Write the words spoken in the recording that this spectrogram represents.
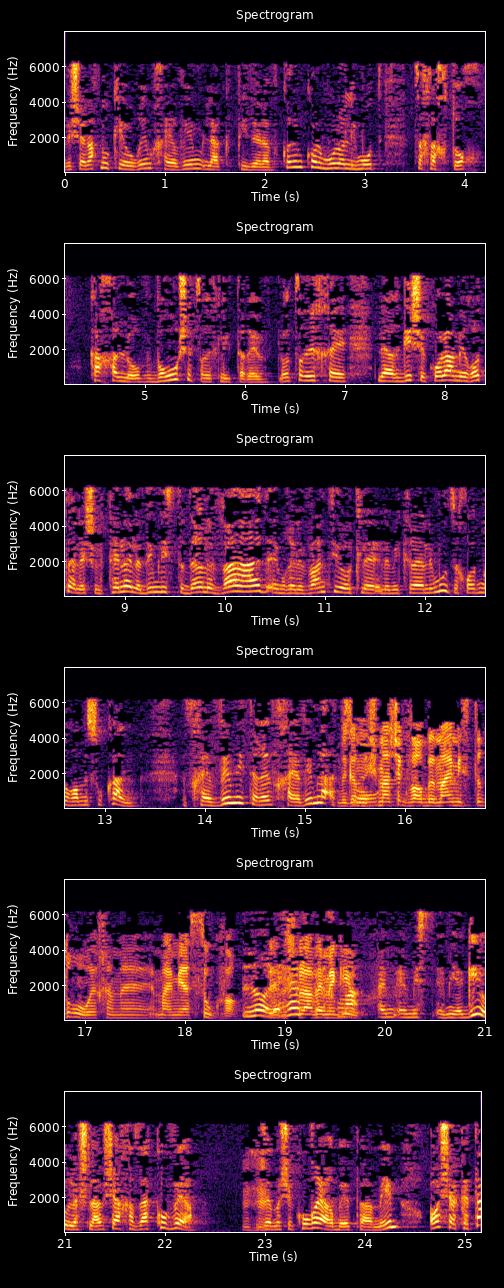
ושאנחנו כהורים חייבים להקפיד עליו. קודם כל, מול אלימות צריך לחתוך. ככה לא, וברור שצריך להתערב. לא צריך uh, להרגיש שכל האמירות האלה של תן לילדים להסתדר לבד, הן רלוונטיות ל- למקרה אלימות, זה יכול להיות נורא מסוכן. אז חייבים להתערב, חייבים לעצור. וגם נשמע שכבר במה הם יסתדרו, איך הם, אה, מה הם יעשו כבר. לא, להפך, הם הם, הם, הם יגיעו לשלב שהחזק קובע. זה מה שקורה הרבה פעמים, או שהקטן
